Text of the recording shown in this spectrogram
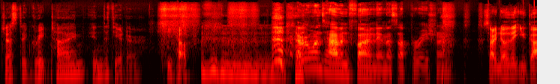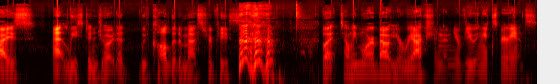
Just a great time in the theater. Yep. Everyone's having fun in this operation. So I know that you guys at least enjoyed it. We've called it a masterpiece. but tell me more about your reaction and your viewing experience.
